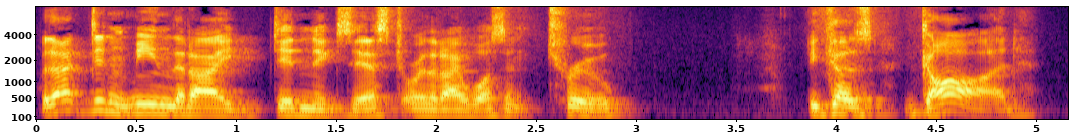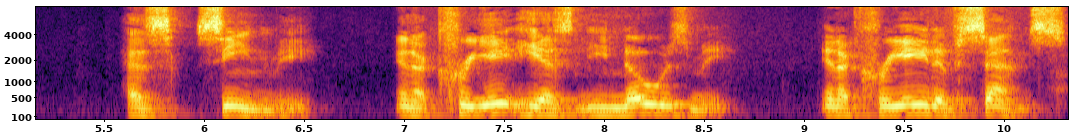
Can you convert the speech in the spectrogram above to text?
But that didn't mean that I didn't exist or that I wasn't true, because God has seen me in a create. He has. He knows me in a creative sense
